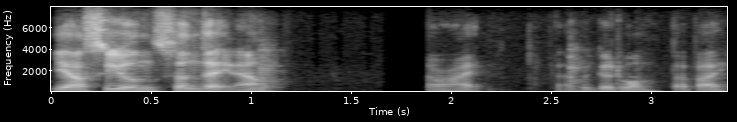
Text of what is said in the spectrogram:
yeah, I'll see you on Sunday now. All right. Have a good one. Bye bye.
